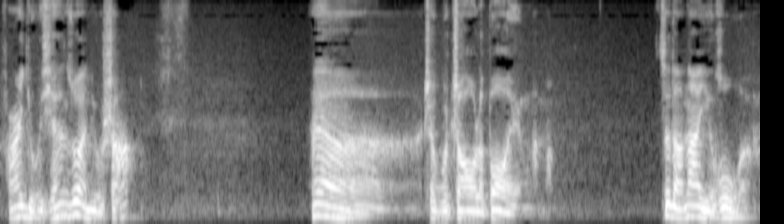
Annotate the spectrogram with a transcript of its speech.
反正有钱赚就杀。哎呀，这不招了报应了吗？自打那以后啊，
